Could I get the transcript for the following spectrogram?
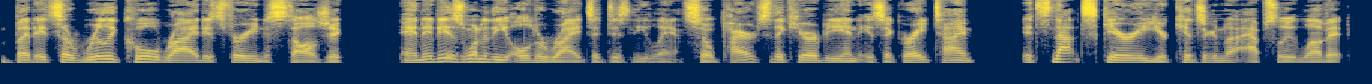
but it's a really cool ride. It's very nostalgic and it is one of the older rides at Disneyland. So Pirates of the Caribbean is a great time. It's not scary. Your kids are going to absolutely love it.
